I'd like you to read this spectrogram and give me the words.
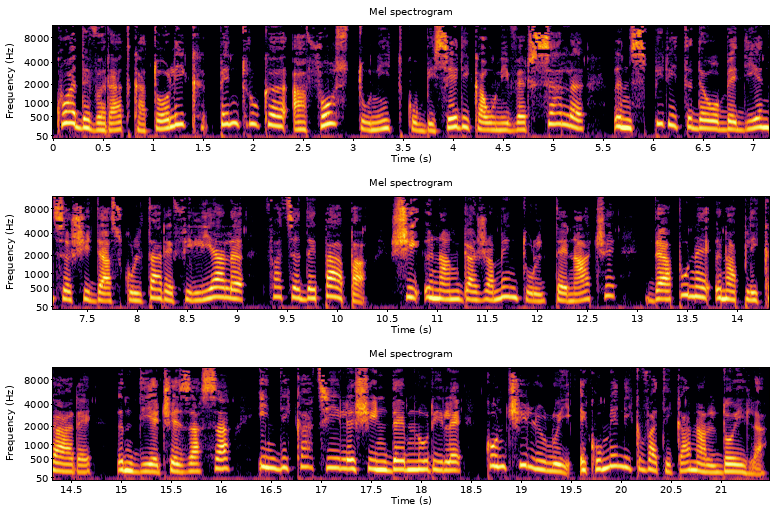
cu adevărat catolic pentru că a fost unit cu Biserica Universală în spirit de obediență și de ascultare filială față de papa și în angajamentul tenace de a pune în aplicare în dieceza sa indicațiile și îndemnurile Conciliului Ecumenic Vatican al II-lea.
